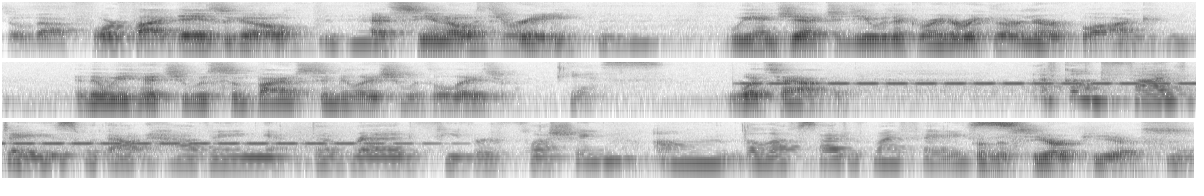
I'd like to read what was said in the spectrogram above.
So about four or five days ago at CNO3, we injected you with a great auricular nerve block, and then we hit you with some biostimulation with the laser. Yes. What's happened? I've gone five days without having the red fever flushing on the left side of my face. From the CRPS.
